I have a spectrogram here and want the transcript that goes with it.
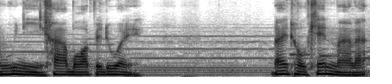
อุ้ยนี่ค่าบอสไปด้วย ได้โทเค็นมาแล้ว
